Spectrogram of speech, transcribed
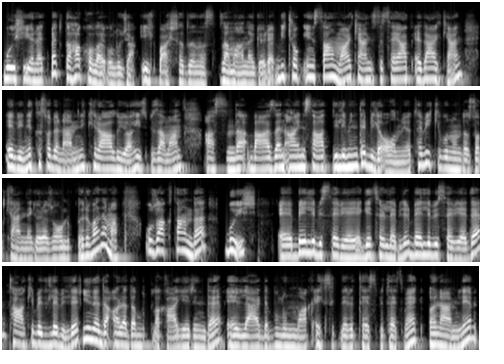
bu işi yönetmek daha kolay olacak ilk başladığınız zamana göre. Birçok insan var kendisi seyahat ederken evini kısa dönemli kiralıyor. Hiçbir zaman aslında bazen aynı saat diliminde bile olmuyor. Tabii ki bunun da kendine göre zorlukları var ama Uzaktan da bu iş e, belli bir seviyeye getirilebilir, belli bir seviyede takip edilebilir. Yine de arada mutlaka yerinde evlerde bulunmak, eksikleri tespit etmek önemli.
